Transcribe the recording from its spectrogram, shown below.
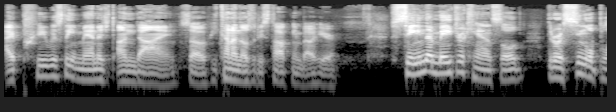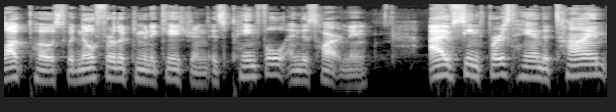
I previously managed Undying, so he kind of knows what he's talking about here. Seeing the major canceled through a single blog post with no further communication is painful and disheartening. I've seen firsthand the time,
